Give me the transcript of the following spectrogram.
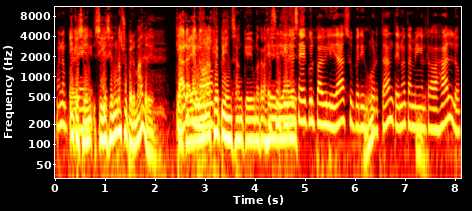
bueno, pues... y que si- sigue siendo una supermadre. Claro hay que no- que piensan que una el tragedia sentido es- ese de culpabilidad súper importante, ¿no? También el trabajarlo.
